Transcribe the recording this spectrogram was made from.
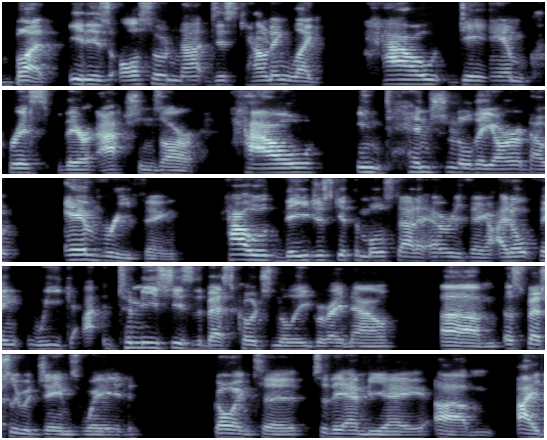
but it is also not discounting like how damn crisp their actions are, how intentional they are about everything, how they just get the most out of everything. I don't think we, to me, she's the best coach in the league right now, um, especially with James Wade going to to the NBA. Um, I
